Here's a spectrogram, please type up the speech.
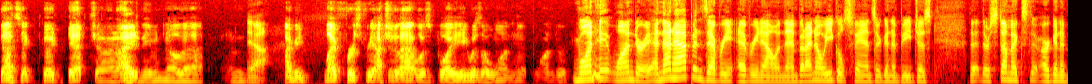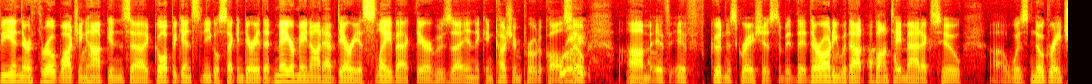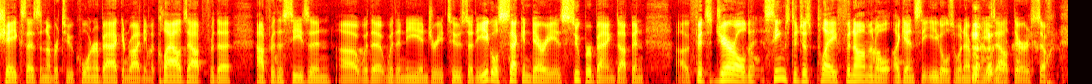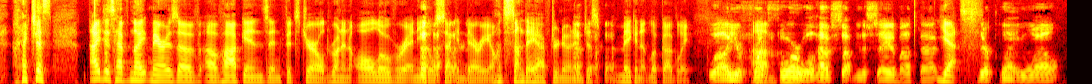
That's a good get, John. I didn't even know that. And yeah. I mean, my first reaction to that was, boy, he was a one hit wonder. One hit wonder, and that happens every every now and then. But I know Eagles fans are going to be just their stomachs are going to be in their throat watching Hopkins uh, go up against an Eagles secondary that may or may not have Darius Slay back there, who's uh, in the concussion protocol. Right. So, um, if if goodness gracious, they're already without Avonte Maddox, who uh, was no great shakes as the number two cornerback, and Rodney McLeod's out for the out for the season uh, with a with a knee injury too. So the Eagles secondary is super super banged up, and uh, Fitzgerald seems to just play phenomenal against the Eagles whenever he's out there. So I just I just have nightmares of of Hopkins and Fitzgerald running all over an Eagles secondary on Sunday afternoon and just making it look ugly. Well, your front um, four will have something to say about that. Yes, they're playing well.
